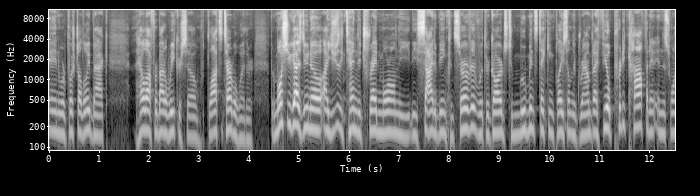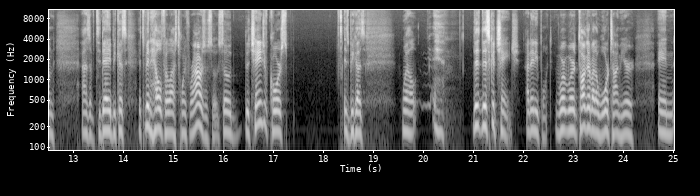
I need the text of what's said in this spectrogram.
and were pushed all the way back held off for about a week or so. Lots of terrible weather. But most of you guys do know I usually tend to tread more on the, the side of being conservative with regards to movements taking place on the ground. But I feel pretty confident in this one as of today because it's been held for the last 24 hours or so. So the change, of course, is because, well, this, this could change at any point. We're, we're talking about a wartime here and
